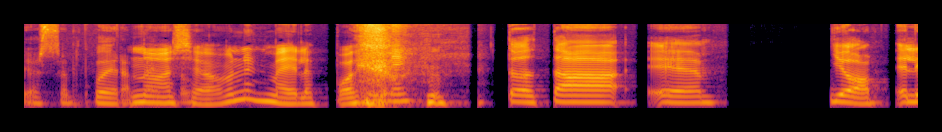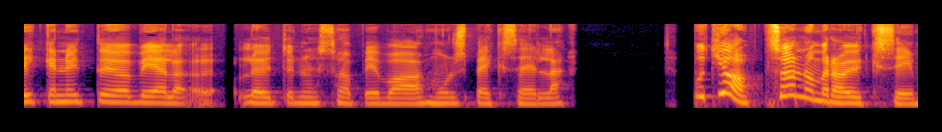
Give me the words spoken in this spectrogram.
jos on koira. No se on nyt meille poika. Niin. Tota, e, joo, eli nyt ei ole vielä löytynyt sopivaa mun spekseillä. Mutta joo, se on numero yksi.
